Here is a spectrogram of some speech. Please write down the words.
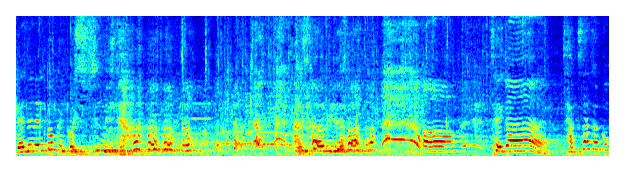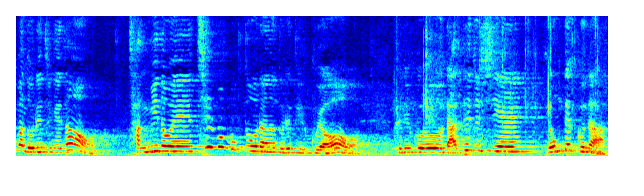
내년에 또 뵙고 싶습니다. 감사합니다. 어, 제가 작사, 작곡가 노래 중에서 장민호의 칠문복도라는 노래도 있고요. 그리고 나태주 씨의. 그리고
